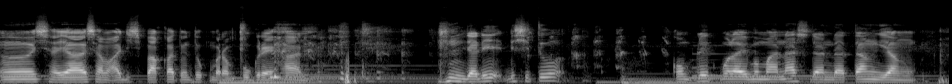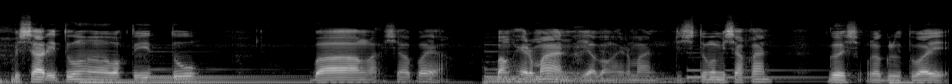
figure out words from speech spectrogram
eh, saya sama Aji sepakat untuk merempuk Rehan jadi di situ konflik mulai memanas dan datang yang besar itu eh, waktu itu Bang siapa ya? Bang Herman. Ya Bang Herman. Di situ memisahkan. Guys ulah gelut wae.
